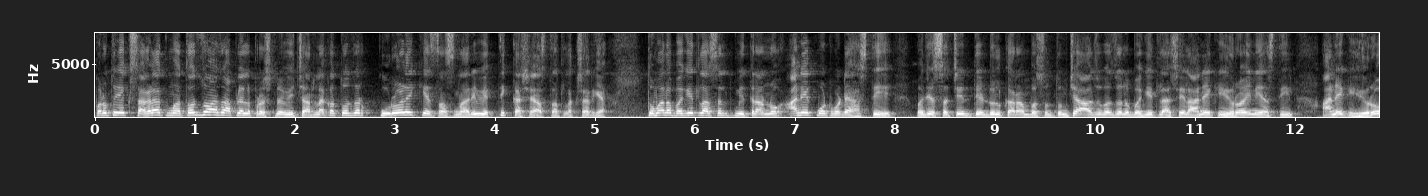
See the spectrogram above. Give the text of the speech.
परंतु एक सगळ्यात महत्त्वाचा जो आज आपल्याला प्रश्न विचारला का तो जर कुरळे केस असणारी व्यक्ती कशा असतात लक्षात घ्या. तुम्हाला बघितलं असेल मित्रांनो अनेक मोठमोठ्या हस्ती म्हणजे सचिन तेंडुलकरांपासून तुमच्या आजूबाजूला बघितलं असेल अनेक हिरोईनी असतील अनेक हिरो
